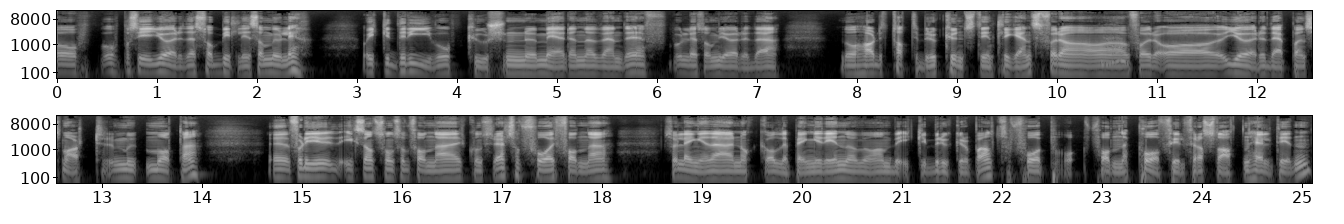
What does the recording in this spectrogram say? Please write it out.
å, å, å si, gjøre det så billig som mulig, og ikke drive opp kursen mer enn nødvendig. Liksom gjøre det Nå har de tatt i bruk kunstig intelligens for å, for å gjøre det på en smart måte. Eh, fordi ikke sant, sånn som fondet er konstruert, så får fondet så lenge det er nok oljepenger inn og man ikke bruker opp alt, så får fondet påfyll fra staten hele tiden.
